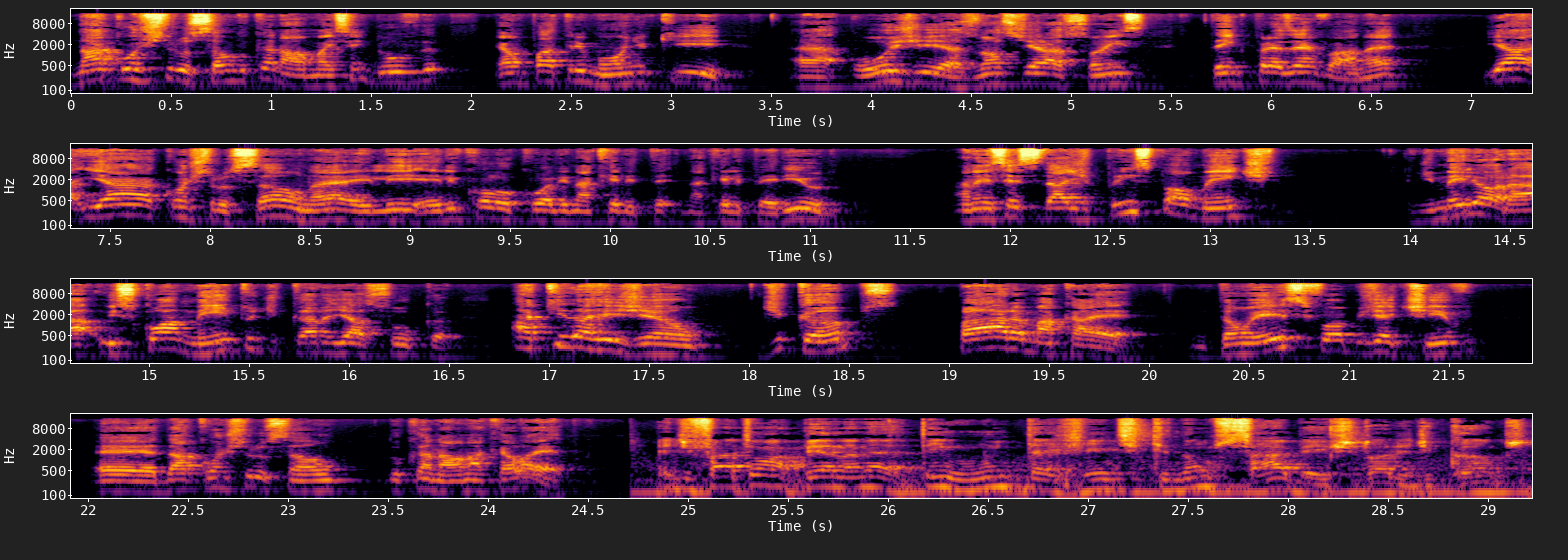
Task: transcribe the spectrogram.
na construção do canal, mas sem dúvida é um patrimônio que uh, hoje as nossas gerações têm que preservar, né? E a, e a construção, né, ele, ele colocou ali naquele, naquele período a necessidade principalmente de melhorar o escoamento de cana-de-açúcar aqui da região de Campos para Macaé. Então esse foi o objetivo é, da construção do canal naquela época. É de fato é uma pena, né? Tem muita gente que não sabe a história de Campos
